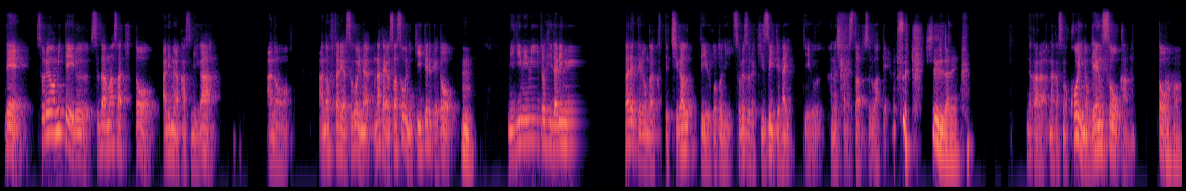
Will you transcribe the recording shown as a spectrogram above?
で、それを見ている菅田将暉と有村架純が、あの、あの二人はすごいな仲良さそうに聴いてるけど、うん。右耳と左耳流れてる音楽って違うっていうことにそれぞれ気づいてないっていう話からスタートするわけ。シュールだね。だから、なんかその恋の幻想感と、は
